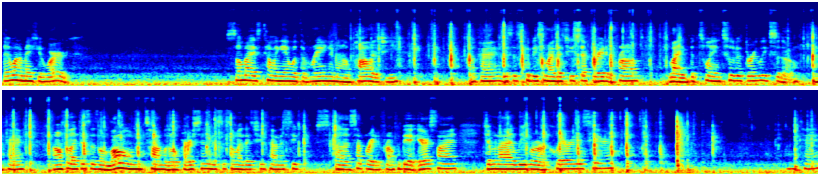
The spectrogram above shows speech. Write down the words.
they want to make it work. Somebody's coming in with a ring and an apology okay? This is could be somebody that you separated from like between two to three weeks ago okay I don't feel like this is a long time ago person. This is someone that you kind of see uh, separated from. Could be an air sign, Gemini, Libra, or Aquarius here. Okay.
